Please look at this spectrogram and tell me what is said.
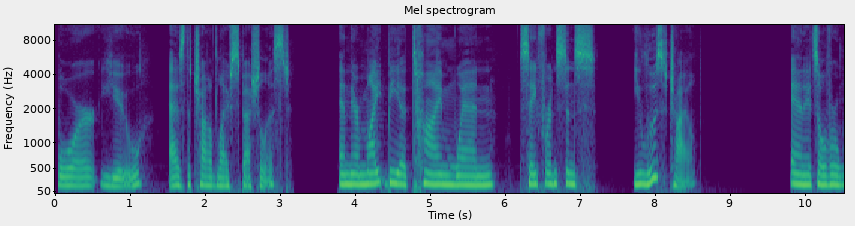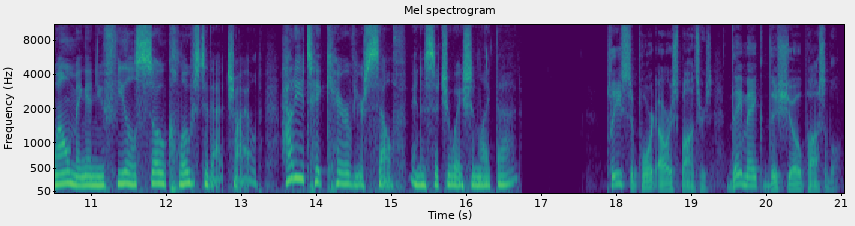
for you as the child life specialist. And there might be a time when, say, for instance, you lose a child and it's overwhelming and you feel so close to that child. How do you take care of yourself in a situation like that? Please support our sponsors. They make this show possible.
